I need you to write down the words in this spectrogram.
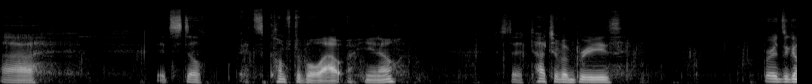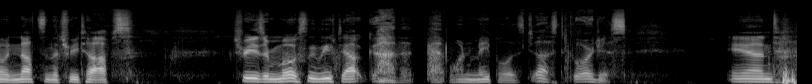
uh, it's still it's comfortable out, you know. Just a touch of a breeze. Birds are going nuts in the treetops. Trees are mostly leafed out. God, that, that one maple is just gorgeous. And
